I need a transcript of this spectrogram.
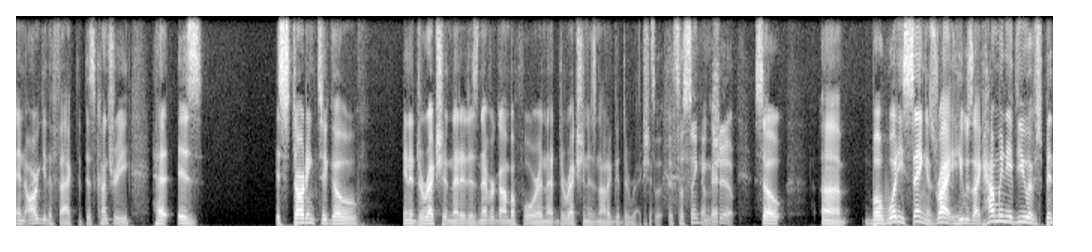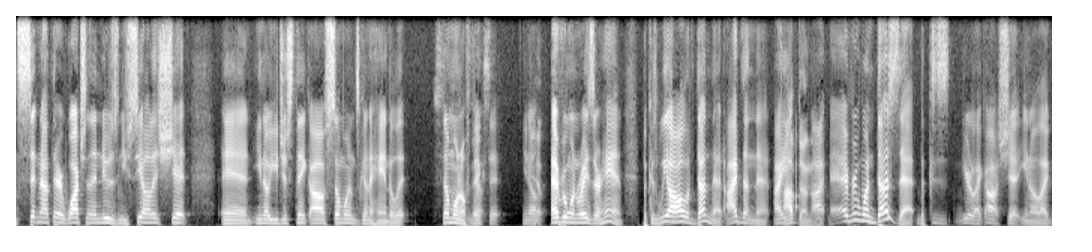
and argue the fact that this country ha- is is starting to go in a direction that it has never gone before and that direction is not a good direction. It's a, it's a sinking Okay. ship. So um but what he's saying is right. He was like, How many of you have been sitting out there watching the news and you see all this shit and you know you just think, Oh, someone's gonna handle it. Someone will Yep. fix it. You know, Yep. everyone raised their hand because we all have done that. I've done that. I, I've done I- that. everyone does that because you're like, oh shit, you know, like,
